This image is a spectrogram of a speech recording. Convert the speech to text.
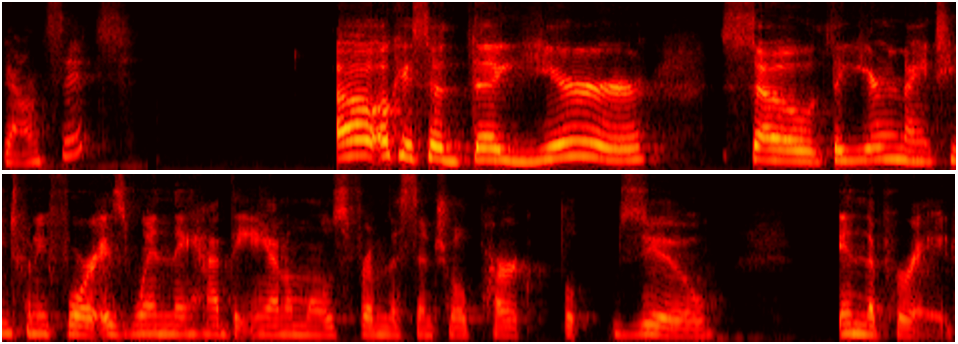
bounce it? Oh, okay. So the year, so the year 1924 is when they had the animals from the Central Park Zoo in the parade.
